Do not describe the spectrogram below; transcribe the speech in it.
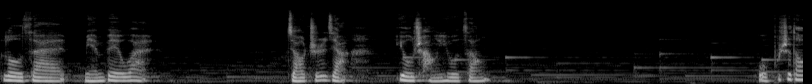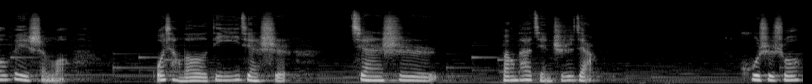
露在棉被外，脚指甲又长又脏。我不知道为什么，我想到的第一件事，竟然是帮他剪指甲。护士说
